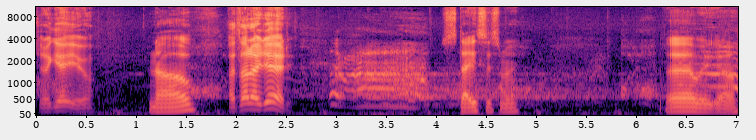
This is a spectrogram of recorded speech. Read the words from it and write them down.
Did I get you? No. I thought I did. Stasis me. There we go.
